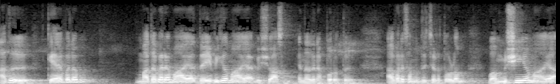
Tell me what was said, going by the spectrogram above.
അത് കേവലം മതപരമായ ദൈവികമായ വിശ്വാസം എന്നതിനപ്പുറത്ത് അവരെ സംബന്ധിച്ചിടത്തോളം വംശീയമായ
